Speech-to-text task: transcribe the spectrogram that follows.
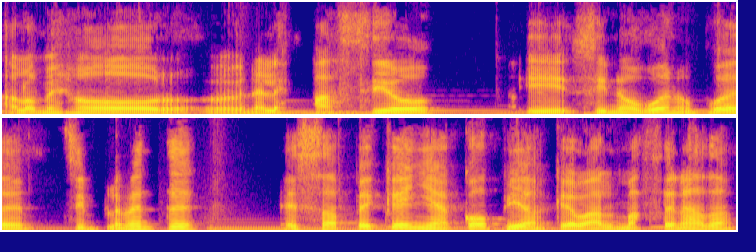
a lo mejor en el espacio, y sino bueno, pues simplemente esa pequeña copia que va almacenada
